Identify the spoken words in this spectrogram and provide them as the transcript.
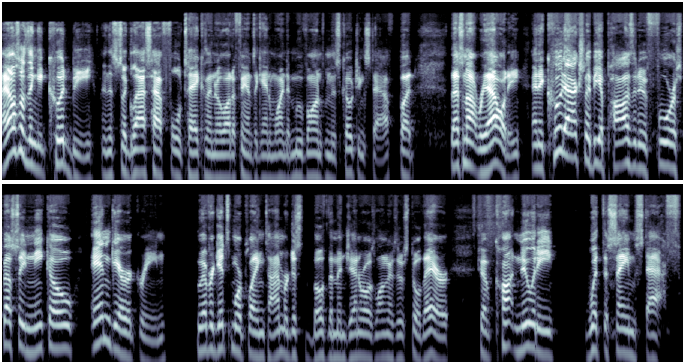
I also think it could be, and this is a glass half full take, because I know a lot of fans again wanted to move on from this coaching staff, but that's not reality. And it could actually be a positive for especially Nico and Garrett Greene, whoever gets more playing time, or just both of them in general, as long as they're still there, to have continuity with the same staff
